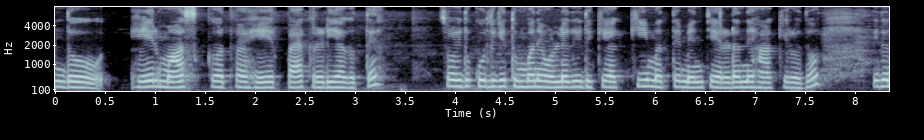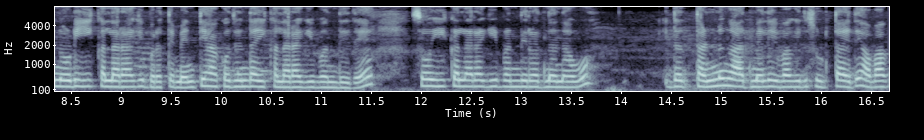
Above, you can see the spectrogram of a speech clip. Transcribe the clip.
ಒಂದು ಹೇರ್ ಮಾಸ್ಕ್ ಅಥವಾ ಹೇರ್ ಪ್ಯಾಕ್ ರೆಡಿ ಆಗುತ್ತೆ. ಸೊ ಇದು ಕೂದಲಿಗೆ ತುಂಬಾ ಒಳ್ಳೆಯದು ಇದಕ್ಕೆ ಅಕ್ಕಿ ಮತ್ತು ಮೆಂತ್ಯ ಎರಡನ್ನೇ ಹಾಕಿರೋದು. ಇದು ನೋಡಿ ಈ ಕಲರಾಗಿ ಬರುತ್ತೆ. ಮೆಂತ್ಯ ಹಾಕೋದ್ರಿಂದ ಈ ಕಲರಾಗಿ ಬಂದಿದೆ. ಸೊ ಈ ಕಲರಾಗಿ ಬಂದಿರೋದನ್ನ ನಾವು ಇದು ತಣ್ಣಗಾದ್ಮೇಲೆ ಇವಾಗ ಇದು ಸುಡ್ತಾ ಇದೆ ಆವಾಗ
